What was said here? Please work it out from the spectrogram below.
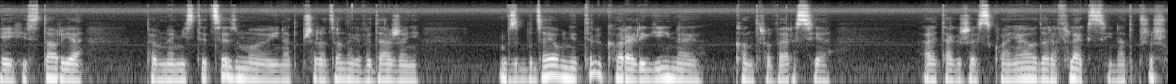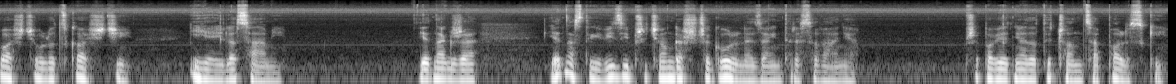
Jej historie, pełne mistycyzmu i nadprzyrodzonych wydarzeń, wzbudzają nie tylko religijne kontrowersje, ale także skłaniają do refleksji nad przyszłością ludzkości i jej losami. Jednakże jedna z tych wizji przyciąga szczególne zainteresowanie. Przepowiednia dotycząca Polski.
